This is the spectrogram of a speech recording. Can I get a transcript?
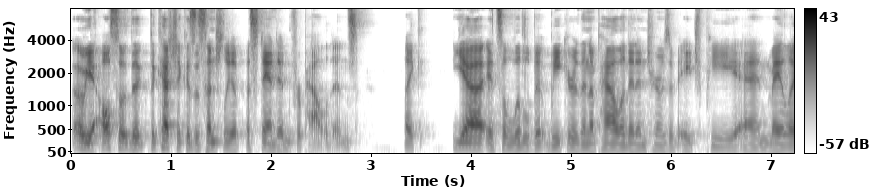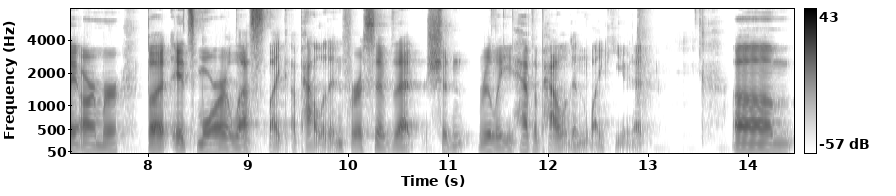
oh yeah, also the, the Keshik is essentially a, a stand-in for paladins. Like yeah, it's a little bit weaker than a paladin in terms of HP and melee armor, but it's more or less like a paladin for a civ that shouldn't really have a paladin like unit. Um,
